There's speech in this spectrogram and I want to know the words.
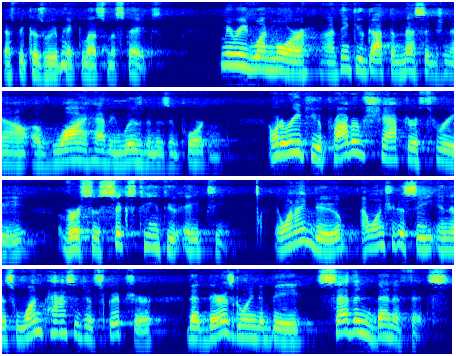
That's because we make less mistakes. Let me read one more. I think you got the message now of why having wisdom is important. I want to read to you Proverbs chapter 3, verses 16 through 18. And when I do, I want you to see in this one passage of Scripture that there's going to be seven benefits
